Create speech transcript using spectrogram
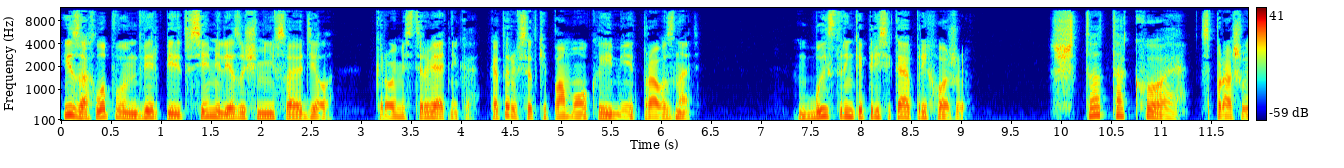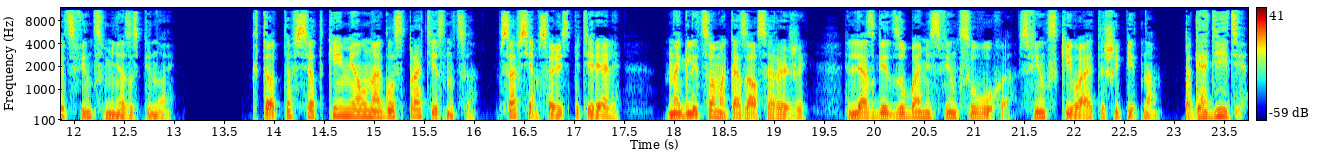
и захлопываем дверь перед всеми лезущими не в свое дело, кроме стервятника, который все-таки помог и имеет право знать. Быстренько пересекаю прихожую. «Что такое?» — спрашивает сфинкс у меня за спиной. Кто-то все-таки имел наглость протиснуться. Совсем совесть потеряли. Наглецом оказался рыжий. Лязгает зубами сфинксу в ухо. Сфинкс кивает и шипит нам. «Погодите!»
